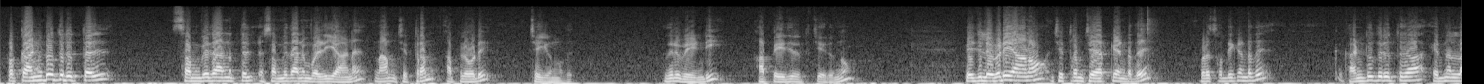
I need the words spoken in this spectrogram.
അപ്പോൾ കണ്ടുതിരുത്തൽ സംവിധാനത്തിൽ സംവിധാനം വഴിയാണ് നാം ചിത്രം അപ്ലോഡ് ചെയ്യുന്നത്. ഇതിനു വേണ്ടി ആ പേജിൽ എത്തിച്ചേരുന്നു. പേജിൽ എവിടെയാണോ ചിത്രം ചേർക്കേണ്ടത് ഇവിടെ ശ്രദ്ധിക്കേണ്ടത് കണ്ടു തിരുത്തുക എന്നുള്ള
